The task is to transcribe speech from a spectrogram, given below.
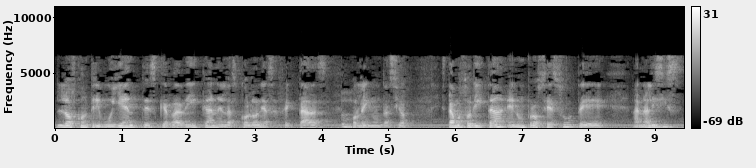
los contribuyentes que radican en las colonias afectadas por la inundación. Estamos ahorita en un proceso de análisis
